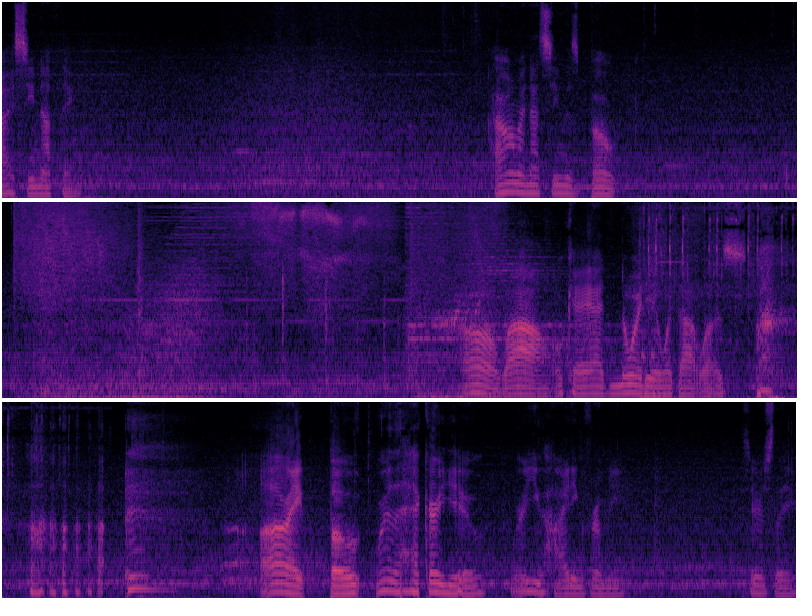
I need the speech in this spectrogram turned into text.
I see nothing. How am I not seeing this boat? Oh, wow. Okay, I had no idea what that was. Alright, boat. Where the heck are you? Where are you hiding from me? Seriously.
